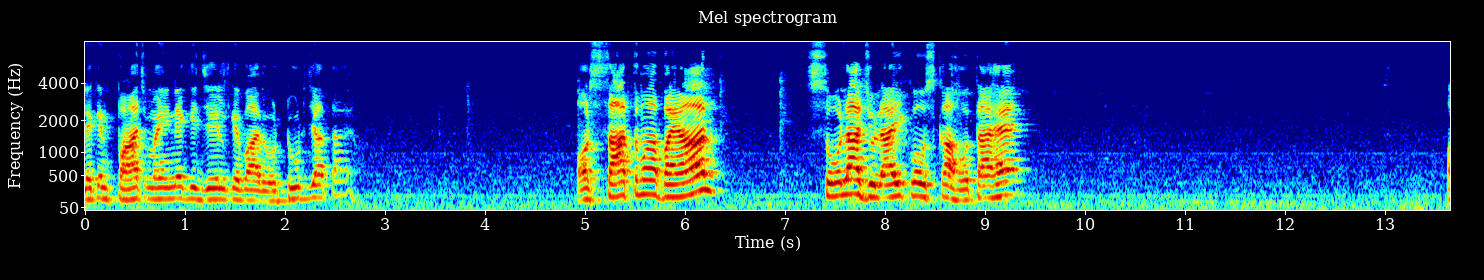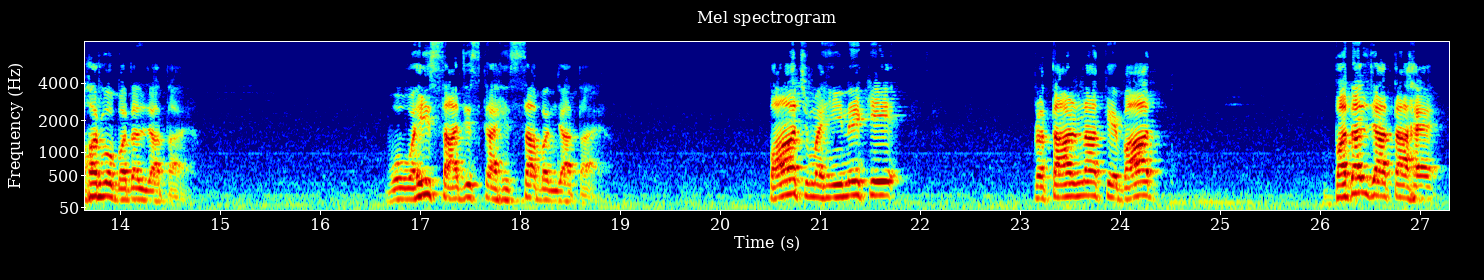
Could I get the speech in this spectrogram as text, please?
लेकिन पाँच महीने की जेल के बाद वो टूट जाता है। और सातवां बयान 16 जुलाई को उसका होता है और वो बदल जाता है। वो वही साजिश का हिस्सा बन जाता है। पाँच महीने के प्रताड़ना के बाद बदल जाता है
